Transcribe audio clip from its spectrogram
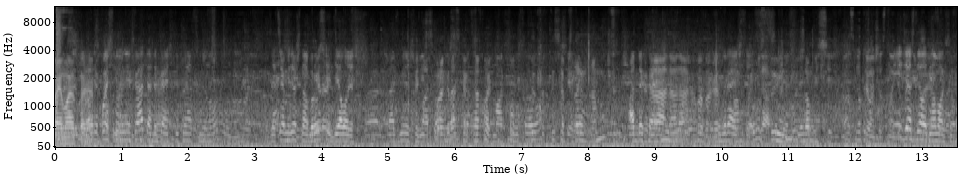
Поймаю колер. После турника ты отдыхаешь 15 минут. Затем идешь на брусе, делаешь весь корпус, как заход максимум. Ты себя постоянно замучиваешь. Отдыхаешь. Да, да, да. Какой прогресс? Убираешься. Просто ты завыси. А, смотри, он сейчас ноги. Идешь делать на максимум.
